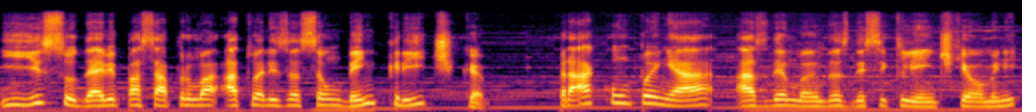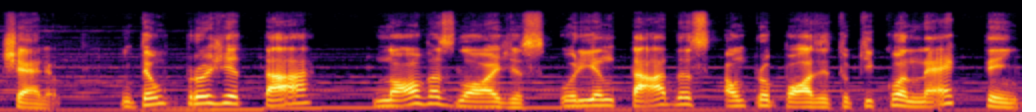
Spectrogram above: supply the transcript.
E isso deve passar por uma atualização bem crítica para acompanhar as demandas desse cliente que é o Omnichannel. Então, projetar novas lojas orientadas a um propósito que conectem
